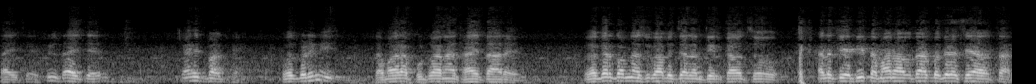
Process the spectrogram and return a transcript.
થાય છે. શું થાય છે? ક્યારે જ ભાગ થાય. ખબર પડે ને? તમારા ફૂટવાના થાય તારે વગર કોમના સુખા બિચારા તેલ ખાવ છો. અને તેથી તમારો અવતાર બગડે છે અવતાર.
